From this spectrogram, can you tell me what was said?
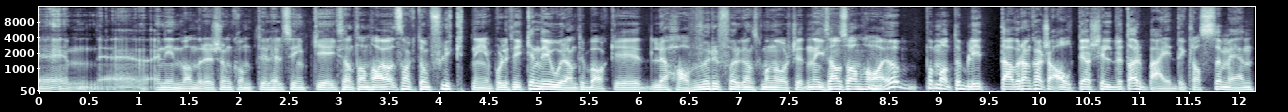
en innvandrer som kom til Helsinki. Han har jo snakket om flyktningepolitikken, det gjorde han tilbake i Le Havre for ganske mange år siden. Så han har jo på en måte blitt der hvor han kanskje alltid har skildret arbeiderklasse med en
